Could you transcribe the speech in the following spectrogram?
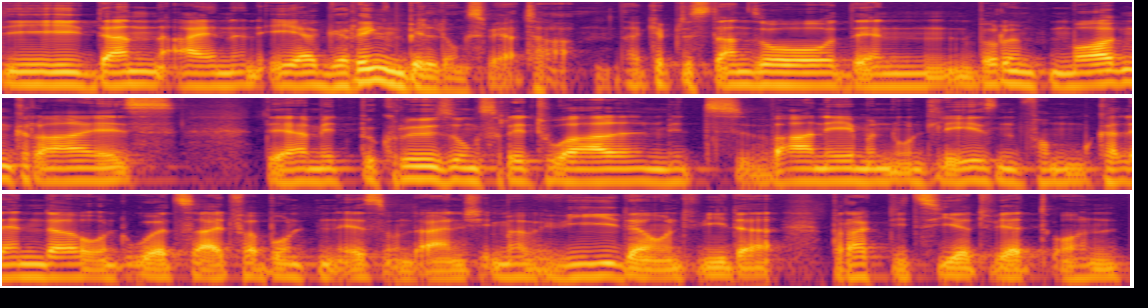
die dann einen eher geringen Bildungswert haben. Da gibt es dann so den berühmten Morgenkreis, der mit Begrüßungsritualen, mit Wahrnehmen und Lesen vom Kalender und Uhrzeit verbunden ist und eigentlich immer wieder und wieder praktiziert wird und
